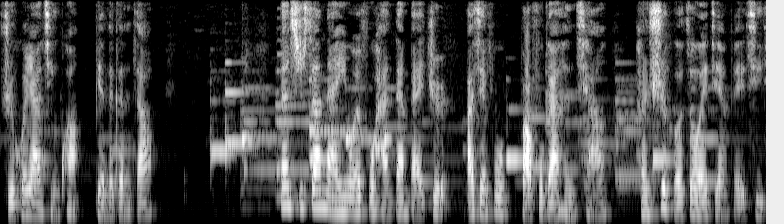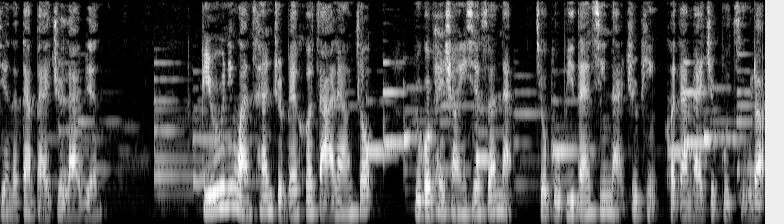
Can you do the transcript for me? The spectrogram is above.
只会让情况变得更糟。但是酸奶因为富含蛋白质，而且富饱腹感很强，很适合作为减肥期间的蛋白质来源。比如你晚餐准备喝杂粮粥，如果配上一些酸奶，就不必担心奶制品和蛋白质不足了。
